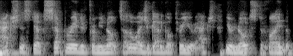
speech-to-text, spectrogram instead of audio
action step separated from your notes. Otherwise, you've got to go through your action, your notes to find them.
